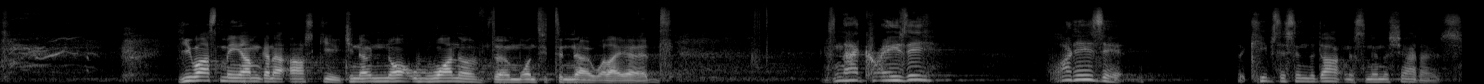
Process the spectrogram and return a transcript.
you ask me, I'm going to ask you. Do you know, not one of them wanted to know what I earned. Isn't that crazy? What is it that keeps us in the darkness and in the shadows?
